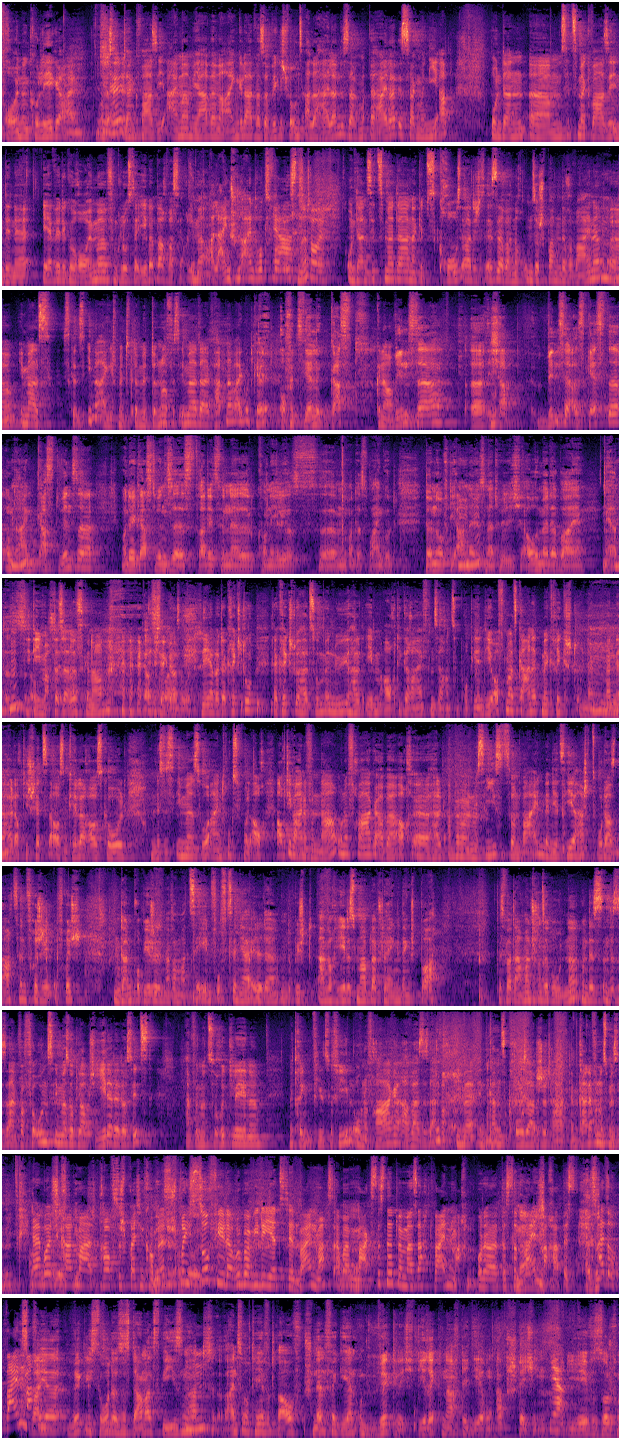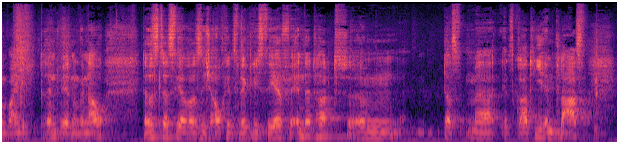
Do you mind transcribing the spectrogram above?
Freunde und Kollege ein. Und es gibt dann quasi einmal im Jahr, wenn wir eingeladen, was auch wirklich für uns alle Highlight ist, sagen, wir- äh, Highlight ist, sagen wir nie ab. Und dann ähm, sitzen wir quasi in den äh, ehrwürdigen Räume vom Kloster Eberbach, was ja auch immer allein schon eindrucksvoll Ja, ist. Ne? toll. Und dann sitzen wir da und dann gibt's großartiges Essen, aber noch umso spannendere Weine. Äh, immer als, es ist immer eigentlich mit, äh, mit Dönhoff ist immer dein Partner, war gut, gell? Offizielle Gast, Genau. Winzer. Äh, ich habe Winzer als Gäste und einen Gastwinzer. Und der Gastwinzer ist traditionell Cornelius ähm, und das Weingut Dönhoff. Die Anne ist natürlich auch immer dabei. Ja, das ist Die, die macht das alles, genau. Aus. gut. Nee, aber da kriegst du, da kriegst du halt so ein Menü halt eben auch die gereiften Sachen zu probieren, die oftmals gar nicht mehr kriegst. Und dann werden wir halt auch die Schätze aus dem Keller rausgeholt. Und das ist immer so eindrucksvoll. Auch, auch die Weine von nah, ohne Frage, aber auch äh, halt, wenn man nur siehst, so ein Wein, den jetzt hier hast, 2018 frisch, äh, frisch, und dann probierst du den einfach mal 10, 15 Jahre älter und du bist einfach jedes Mal bleibst du hängen und denkst, boah, das war damals schon so gut, ne? Und das, und das ist einfach für uns immer so, glaube ich, jeder, der da sitzt, einfach nur zurücklehne. Wir trinken viel zu viel, ohne Frage, aber es ist einfach immer ein ganz großartiger Tag, den keiner von uns missen will. Ja, da wollte ich Also gerade mal drauf zu sprechen kommen. Ne? Du sprichst anderes. so viel darüber, wie du jetzt den Wein machst, aber magst es nicht, wenn man sagt Wein machen oder dass du ein Nein, Weinmacher bist. Also, Wein Es war machen. Mhm. ja wirklich so, dass es damals gehießen hat, Reinzuchthefe drauf, schnell vergären und wirklich direkt nach der Gärung abstechen. Ja. Also die Hefe soll vom Wein getrennt werden. Und genau das ist das ja, was sich auch jetzt wirklich sehr verändert hat, ähm, dass man jetzt gerade hier im Glas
